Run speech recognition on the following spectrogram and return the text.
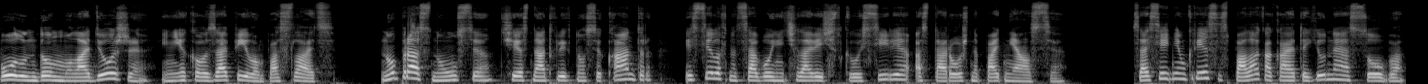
полон дом молодежи и некого за пивом послать. Ну, проснулся, честно откликнулся Кантер и, сделав над собой нечеловеческое усилие, осторожно поднялся. В соседнем кресле спала какая-то юная особа,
